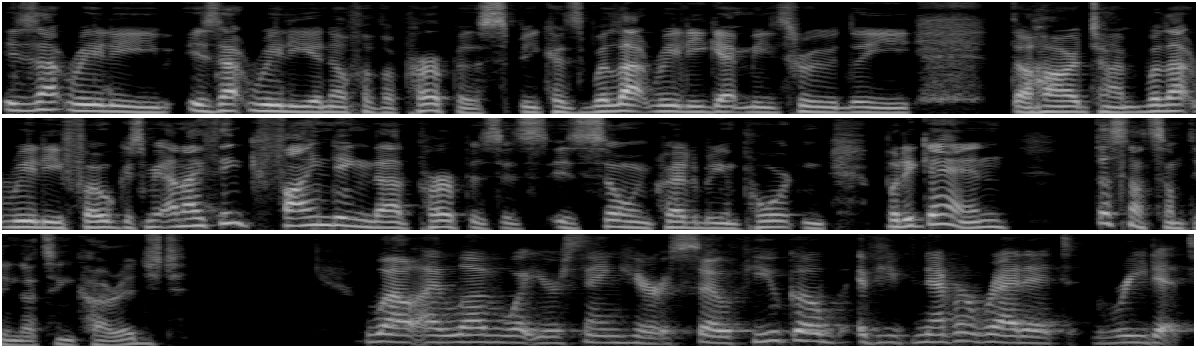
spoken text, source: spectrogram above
Is that really is that really enough of a purpose? Because will that really get me through the the hard time? Will that really focus me? And I think finding that purpose is is so incredibly important. But again, that's not something that's encouraged. Well, I love what you're saying here. So if you go, if you've never read it, read it.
